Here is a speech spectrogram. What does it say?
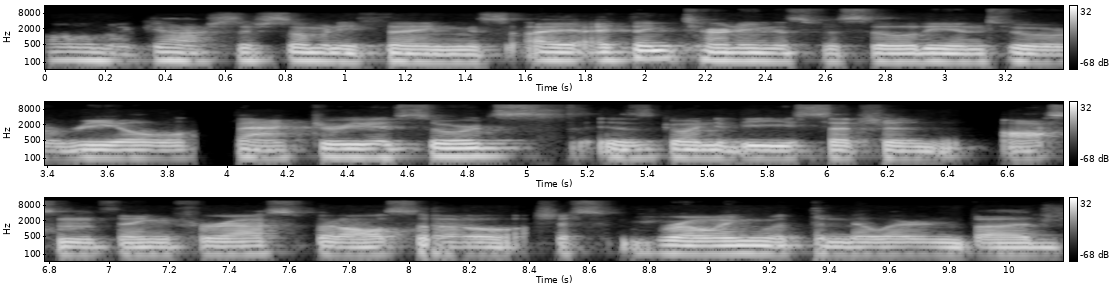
Oh my gosh, there's so many things. I, I think turning this facility into a real factory of sorts is going to be such an awesome thing for us, but also just growing with the Miller and Bud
